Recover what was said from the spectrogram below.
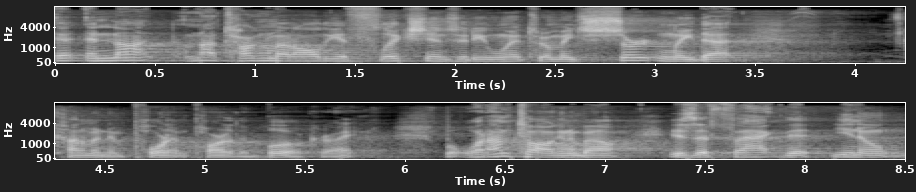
And not, I'm not talking about all the afflictions that he went through. I mean, certainly that kind of an important part of the book, right? But what I'm talking about is the fact that, you know,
